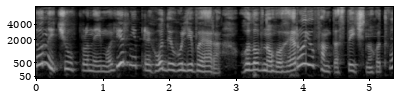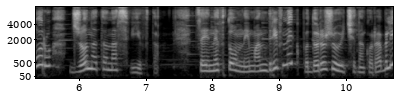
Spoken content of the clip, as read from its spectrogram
Хто не чув про неймовірні пригоди Гулівера, головного герою фантастичного твору Джонатана Свіфта. Цей невтомний мандрівник, подорожуючи на кораблі,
